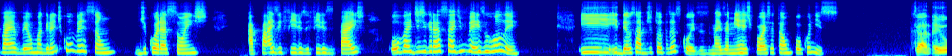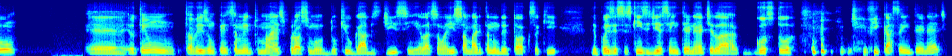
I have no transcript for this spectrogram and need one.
vai haver uma grande conversão de corações a pais e filhos e filhos e pais, ou vai desgraçar de vez o rolê e, e Deus sabe de todas as coisas, mas a minha resposta está um pouco nisso. Cara, eu é, eu tenho um, talvez um pensamento mais próximo do que o Gabs disse em relação a isso. A Mari está num detox aqui. Depois desses 15 dias sem internet, ela gostou de ficar sem internet.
